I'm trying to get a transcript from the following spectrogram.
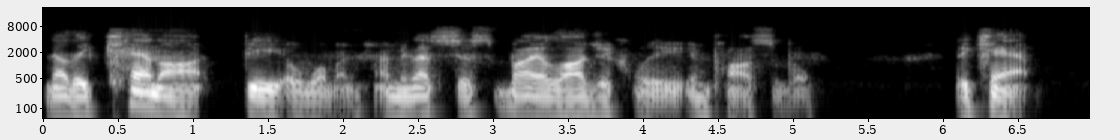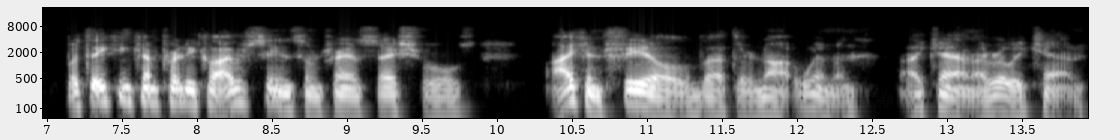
Now, they cannot be a woman. I mean, that's just biologically impossible. They can't. But they can come pretty close. I've seen some transsexuals. I can feel that they're not women. I can. I really can.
